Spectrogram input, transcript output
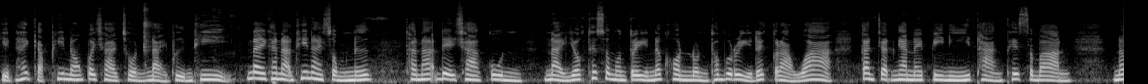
กิจให้กับพี่น้องประชาชนในพื้นที่ ในขณะที่นายสมนึก ธนเดชากุล นายกเทศมนตรีนครนนทบุรีได้กล่าวว่า การจัดงานในปีนี้ทางเทศบาล น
